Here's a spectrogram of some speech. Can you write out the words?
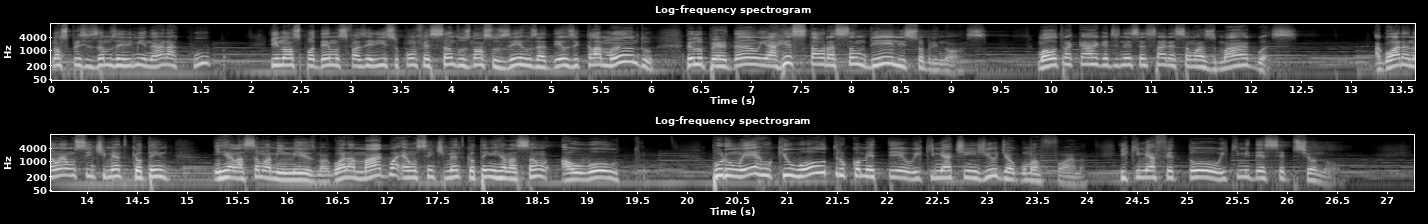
Nós precisamos eliminar a culpa. E nós podemos fazer isso confessando os nossos erros a Deus e clamando pelo perdão e a restauração dele sobre nós. Uma outra carga desnecessária são as mágoas. Agora não é um sentimento que eu tenho em relação a mim mesmo, agora a mágoa é um sentimento que eu tenho em relação ao outro. Por um erro que o outro cometeu e que me atingiu de alguma forma, e que me afetou e que me decepcionou.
